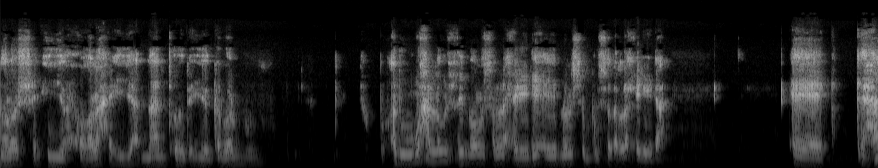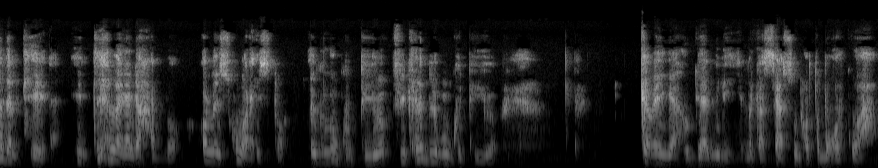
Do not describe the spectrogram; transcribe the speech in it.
nolosha iyo xoolaha iyo ammaantooda iyo gabadhu. Waxalla wixii nolosha la xidhiidha ee nolosha bulshada la xidhiidha hadalkeeda in tix lagaga hadlo oo la isku waraysto oo lagu gudbiyo fikrad lagu gudbiyo gabaygaa hogaaminaya markaa saasuu horta boqor ku ahaa.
